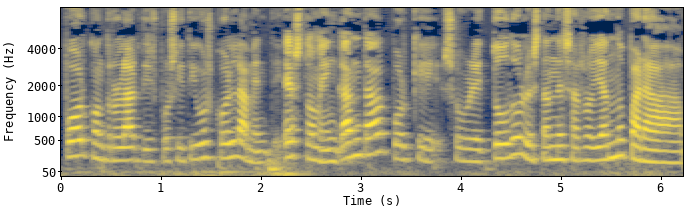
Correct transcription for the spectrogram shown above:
por controlar dispositivos con la mente. Esto me encanta porque sobre todo lo están desarrollando para,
